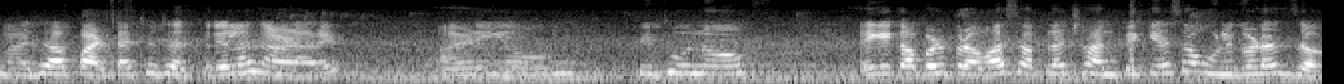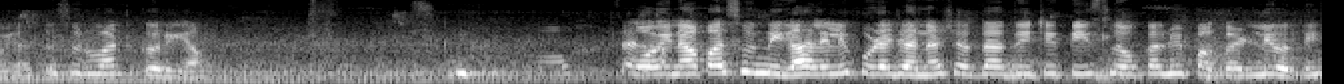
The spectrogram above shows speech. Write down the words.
माझ्या पाटाच्या जत्रेला जाणार आहे. आणि तिथून एक एक आपण प्रवास आपला छानपैकी असा उलगडत जाऊया. तर सुरुवात करूया. कोयनापासून निघालेली पुढे जनशताब्दीची तीस लोकल मी पकडली होती.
